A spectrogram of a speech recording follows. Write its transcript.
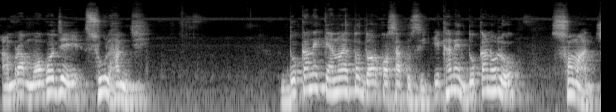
আমরা মগজে শুল হানছি। দোকানে কেন এত দর কষাকষি? এখানে দোকান হলো সমাজ।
